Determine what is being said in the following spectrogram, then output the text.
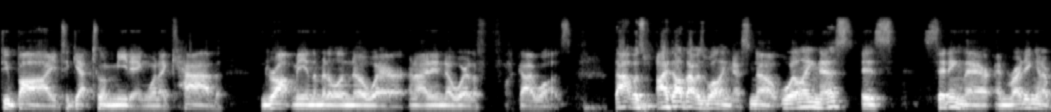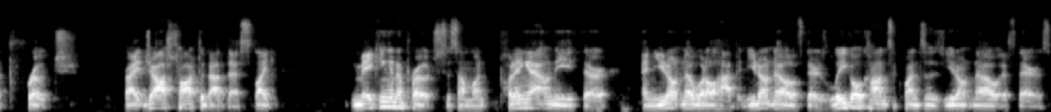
Dubai to get to a meeting when a cab dropped me in the middle of nowhere and I didn't know where the fuck I was. That was I thought that was willingness. No, willingness is sitting there and writing an approach, right? Josh talked about this. Like making an approach to someone, putting out in the ether, and you don't know what'll happen. You don't know if there's legal consequences. You don't know if there's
